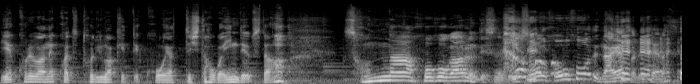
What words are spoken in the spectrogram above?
いやこれはねこうやって取り分けてこうやってした方がいいんだよって言ったらあそんな方法があるんですね。その方法で何やそれみたいな。そう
